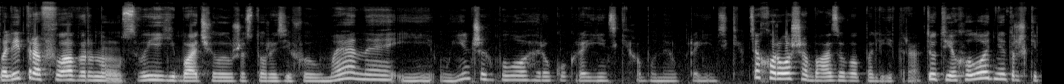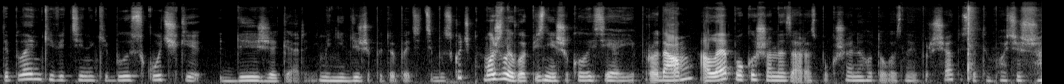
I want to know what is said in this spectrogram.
Палітра Флавернус. Ви її бачили вже сто разів і у мене, і у інших блогерок українських або не українських. Це хороша базова палітра. Тут є холодні, трошки тепленькі відтінки, блискучки. Дуже гарні. Мені дуже подобаються ці блискучки. Можливо, пізніше колись я її продам, але поки що не зараз, поки що я не готова з нею прощатися. Тим паче, що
